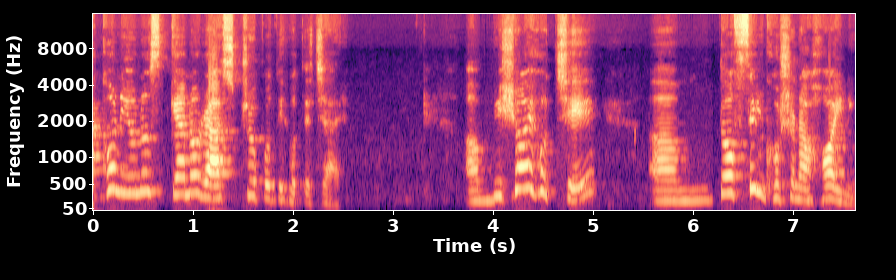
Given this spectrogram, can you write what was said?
এখন ইউনুস কেন রাষ্ট্রপতি হতে চায়? বিষয় হচ্ছে তফসিল ঘোষণা হয়নি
